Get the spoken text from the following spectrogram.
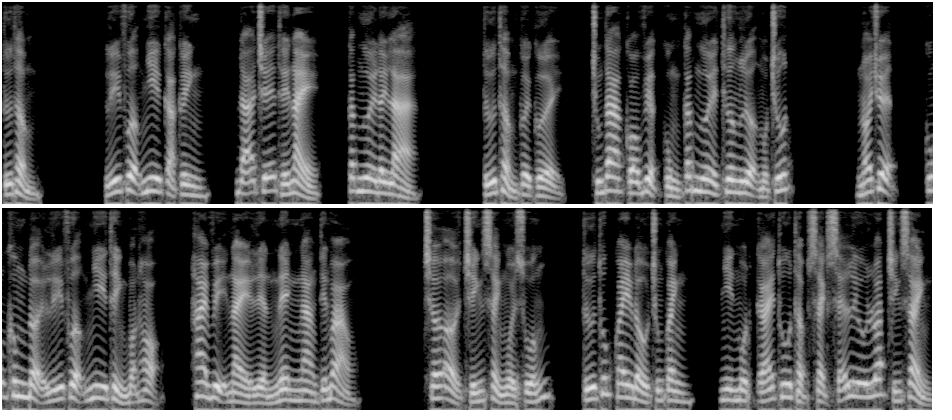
tứ thẩm. Lý Phượng Nhi cả kinh, đã trễ thế này, các ngươi đây là. Tứ thẩm cười cười, chúng ta có việc cùng các ngươi thương lượng một chút. Nói chuyện, cũng không đợi Lý Phượng Nhi thỉnh bọn họ, hai vị này liền nên ngang tiến vào. Chờ ở chính sảnh ngồi xuống, tứ thúc quay đầu chung quanh, nhìn một cái thu thập sạch sẽ lưu loát chính sảnh,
